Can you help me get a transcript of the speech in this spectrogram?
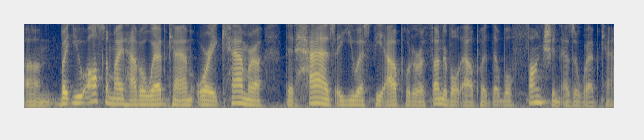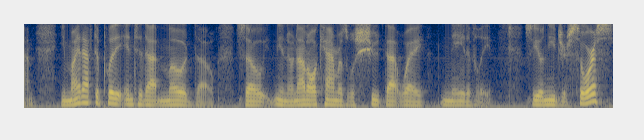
Um, but you also might have a webcam or a camera that has a USB output or a Thunderbolt output that will function as a webcam. You might have to put it into that mode though. So, you know, not all cameras will shoot that way natively. So you'll need your source,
